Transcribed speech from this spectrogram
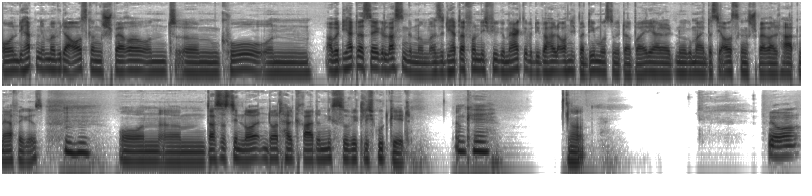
und die hatten immer wieder Ausgangssperre und ähm, Co. Und aber die hat das sehr gelassen genommen. Also die hat davon nicht viel gemerkt, aber die war halt auch nicht bei Demos mit dabei. Die hat halt nur gemeint, dass die Ausgangssperre halt hart nervig ist. Mhm. Und ähm, dass es den Leuten dort halt gerade nicht so wirklich gut geht. Okay. Ja. Ja,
